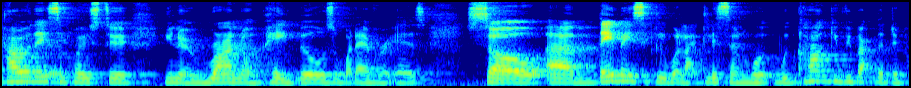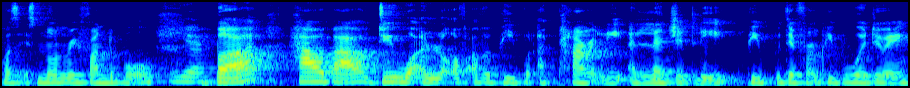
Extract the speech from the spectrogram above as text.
How are they supposed to, you know, run or pay bills or whatever it is? So um, they basically were like, listen, we, we can't give you back the deposit; it's non-refundable. Yeah. But how about do what a lot of other people apparently, allegedly, people, different people were doing,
